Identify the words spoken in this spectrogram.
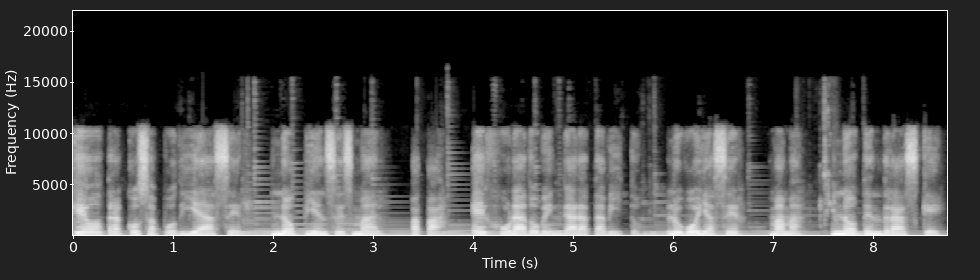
¿Qué otra cosa podía hacer? No pienses mal, papá. He jurado vengar a Tabito. Lo voy a hacer, mamá. No tendrás que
